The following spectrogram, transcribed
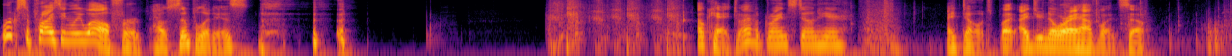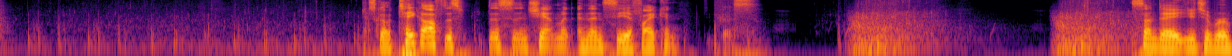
works surprisingly well for how simple it is. okay, do I have a grindstone here? I don't, but I do know where I have one, so. Let's go take off this this enchantment and then see if I can do this. Sunday, YouTuber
